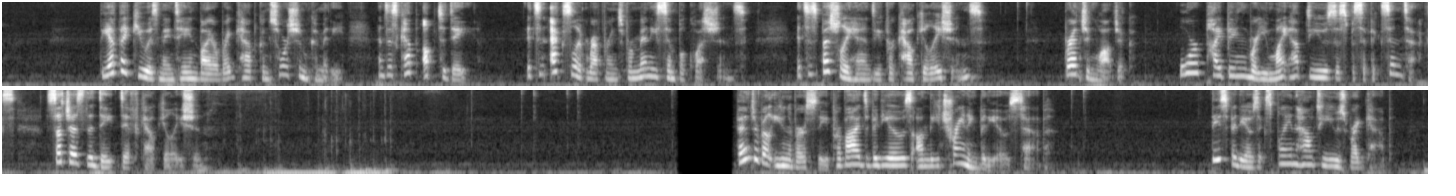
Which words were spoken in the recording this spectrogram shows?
The FAQ is maintained by a REDCap consortium committee and is kept up to date. It's an excellent reference for many simple questions. It's especially handy for calculations, branching logic, or piping where you might have to use a specific syntax, such as the date diff calculation. Vanderbilt University provides videos on the Training Videos tab. These videos explain how to use REDCap,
